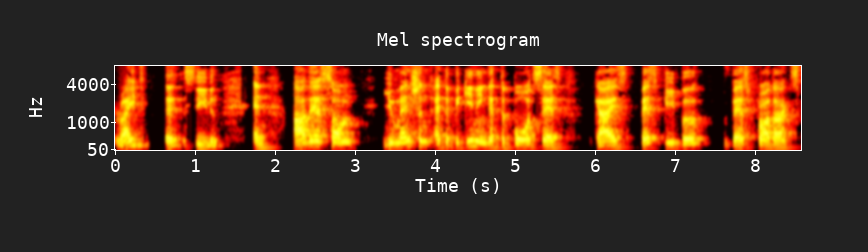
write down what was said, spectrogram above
right uh, stephen and are there some you mentioned at the beginning that the board says guys best people best products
